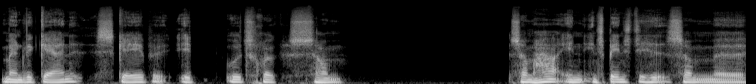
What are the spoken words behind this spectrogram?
man vil gerne skabe et udtryk, som som har en, en spændstighed, som, øh,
